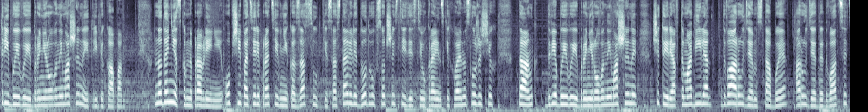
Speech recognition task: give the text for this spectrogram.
три боевые бронированные машины и три пикапа. На Донецком направлении общие потери противника за сутки составили до 260 украинских военнослужащих, танк, две боевые бронированные машины, четыре автомобиля, два орудия МСТБ, орудие Д-20,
